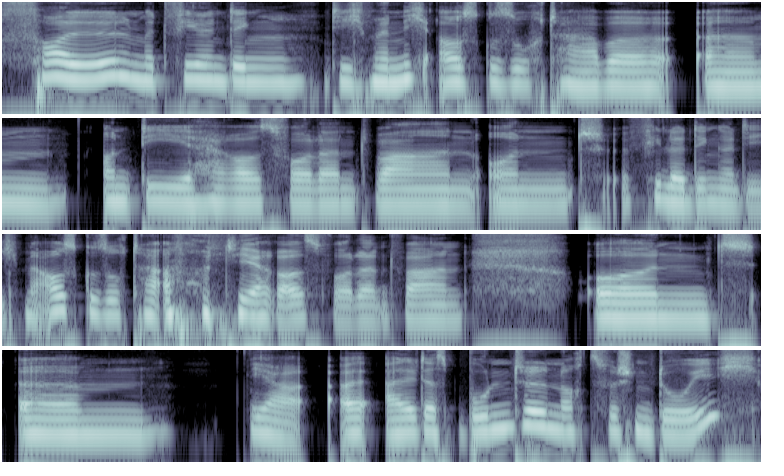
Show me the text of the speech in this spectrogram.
voll mit vielen Dingen, die ich mir nicht ausgesucht habe ähm, und die herausfordernd waren und viele Dinge, die ich mir ausgesucht habe und die herausfordernd waren. Und ähm, ja, all das Bunte noch zwischendurch.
